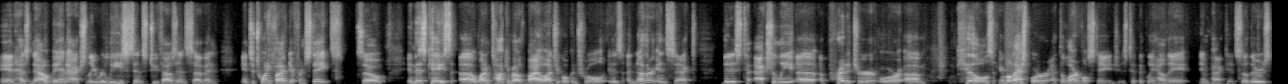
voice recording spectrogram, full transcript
and has now been actually released since 2007 into 25 different states. So in this case, uh, what I'm talking about with biological control is another insect that is to actually uh, a predator or um, kills emerald ash borer at the larval stage is typically how they impact it. So there's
